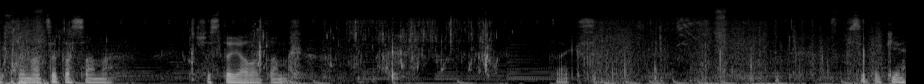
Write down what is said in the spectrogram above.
Ось вона, це та сама, що стояла там. Так. Все-таки.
